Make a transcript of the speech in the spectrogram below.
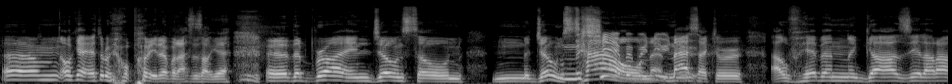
Um, OK, jeg tror vi hopper videre på neste sang. Uh, the Brian Jonestown Jonestown Massacre of Heben Gazilara.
